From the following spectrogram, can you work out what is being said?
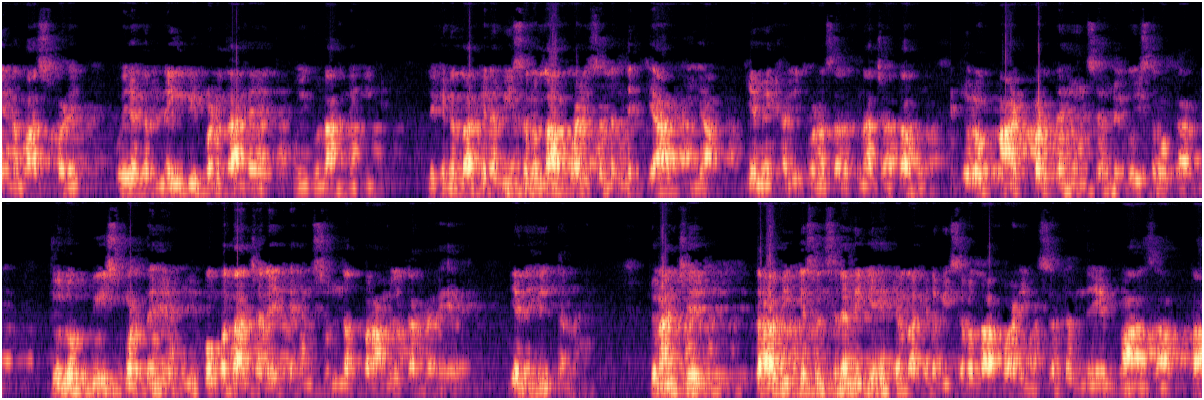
ये नमाज़ पढ़े। कोई अगर नहीं भी पढ़ता है तो कोई गुनाह नहीं है। लेकिन अल्लाह के नबी सल्लल्लाहु अलैहि वसल्लम ने क्या किया, ये मैं खाली थोड़ा सा रखना चाहता हूँ। जो लोग आठ पढ़ते हैं, उनसे हमें कोई सरोकार नहीं। जो लोग बीस पढ़ते हैं, उनको पता चले कि हम सुन्नत पर अमल कर रहे हैं, या नहीं कर रहे हैं। चुनानचे तरावी के सिलसिले में यह है कि अल्लाह के नबी सल्लल्लाहु अलैहि वसल्लम ने बाजाबता,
